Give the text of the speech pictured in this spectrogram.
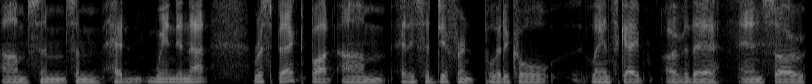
um, some some headwind in that respect. But um, it is a different political landscape over there, and so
